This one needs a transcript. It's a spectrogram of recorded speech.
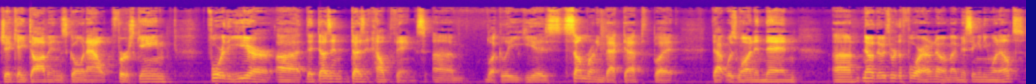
J.K. Dobbins going out first game for the year, uh, that doesn't doesn't help things. Um, luckily, he has some running back depth, but that was one. And then, uh, no, those were the four. I don't know. Am I missing anyone else?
